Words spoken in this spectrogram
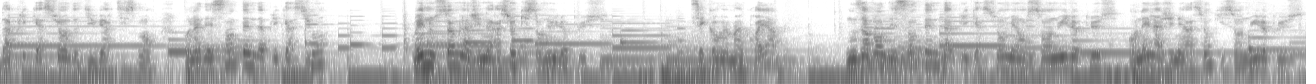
d'applications de, divertissement. On a des centaines d'applications, mais nous sommes la génération qui s'ennuie le plus. C'est quand même incroyable. Nous avons des centaines d'applications, mais on s'ennuie le plus. On est la génération qui s'ennuie le plus.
